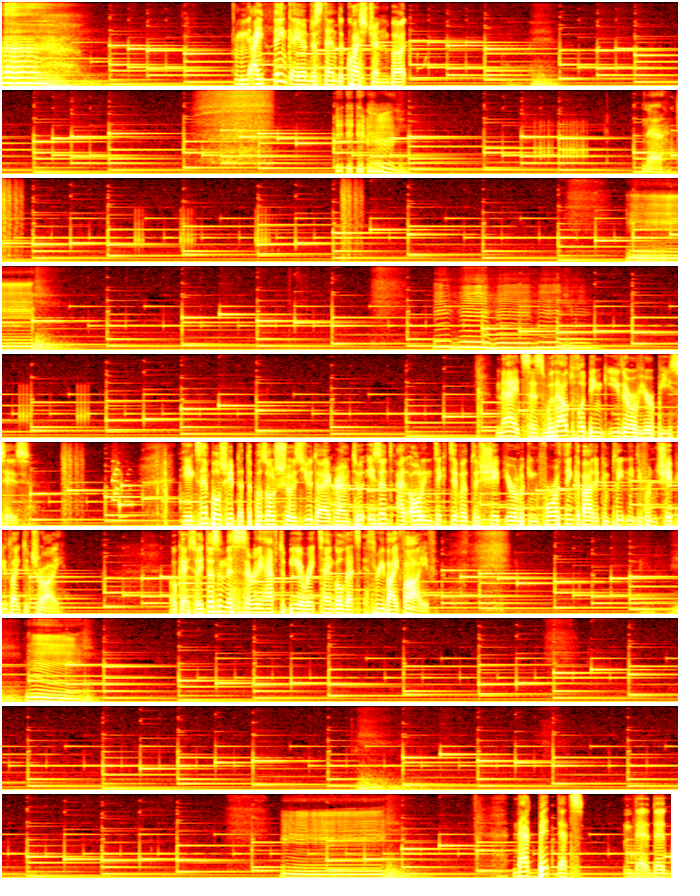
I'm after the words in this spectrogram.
Uh, I mean, I think I understand the question, but it says without flipping either of your pieces. The example shape that the puzzle shows you diagram to isn't at all indicative of the shape you're looking for. Think about a completely different shape you'd like to try. Okay, so it doesn't necessarily have to be a rectangle that's 3 by 5 Hmm.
